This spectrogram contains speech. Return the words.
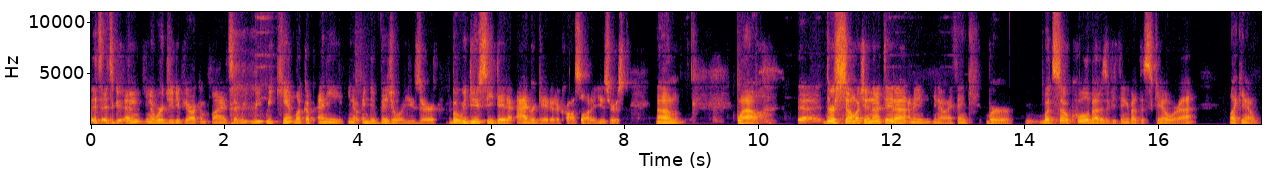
it's it's good, and you know we're GDPR compliant, so we, we we can't look up any you know individual user, but we do see data aggregated across a lot of users. Um, Wow. Uh, there's so much in that data. I mean, you know, I think we're what's so cool about is if you think about the scale we're at, like, you know,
